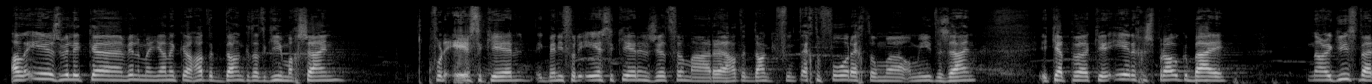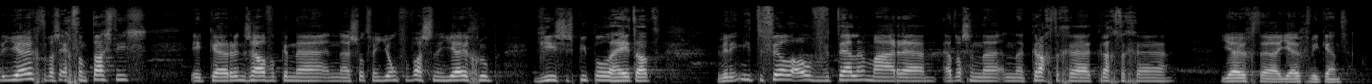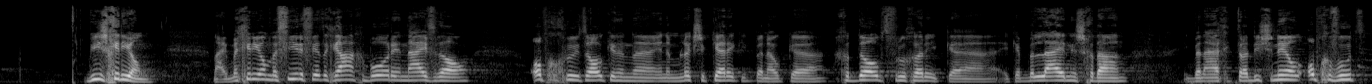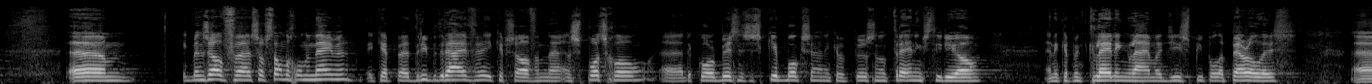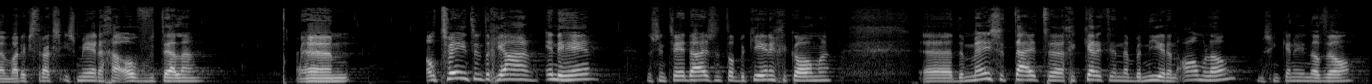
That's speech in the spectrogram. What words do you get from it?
Allereerst wil ik uh, Willem en Janneke hartelijk danken dat ik hier mag zijn. Voor de eerste keer. Ik ben niet voor de eerste keer in Zutphen, maar uh, hartelijk dank. Ik vind het echt een voorrecht om, uh, om hier te zijn. Ik heb een keer eerder gesproken bij Nargis, bij de jeugd. Dat was echt fantastisch. Ik run zelf ook een, een soort van jongvolwassenen jeugdgroep. Jesus People heet dat. Daar wil ik niet te veel over vertellen, maar uh, het was een, een krachtige, krachtige jeugd, uh, jeugdweekend. Wie is Gideon? Nou, ik ben Gideon, ben 44 jaar, geboren in Nijverdal. Opgegroeid ook in een, in een Molukse kerk. Ik ben ook gedoopt vroeger. Ik, ik heb beleidnis gedaan. Ik ben eigenlijk traditioneel opgevoed. Um, ik ben zelf uh, zelfstandig ondernemer. Ik heb uh, drie bedrijven. Ik heb zelf een, uh, een sportschool. de core business is kickboksen. Ik heb een personal training studio. En ik heb een kledinglijn wat Jesus People Apparel is. waar ik straks iets meer ga over vertellen. Um, al 22 jaar in de Heer. Dus in 2000 tot bekering gekomen. de meeste tijd gekerkt in de Benier en Almelo. Misschien kennen jullie dat wel.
